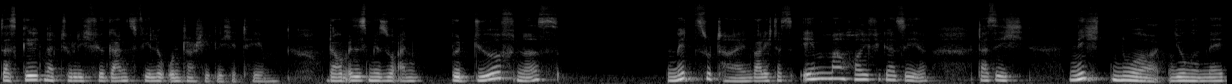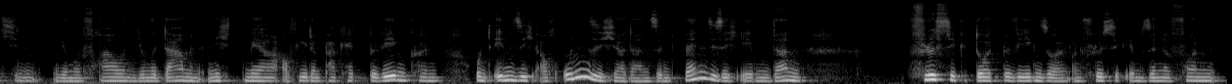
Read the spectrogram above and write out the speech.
das gilt natürlich für ganz viele unterschiedliche Themen. Und darum ist es mir so ein Bedürfnis mitzuteilen, weil ich das immer häufiger sehe, dass ich nicht nur junge Mädchen, junge Frauen, junge Damen nicht mehr auf jedem Parkett bewegen können und in sich auch unsicher dann sind, wenn sie sich eben dann flüssig dort bewegen sollen und flüssig im Sinne von,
